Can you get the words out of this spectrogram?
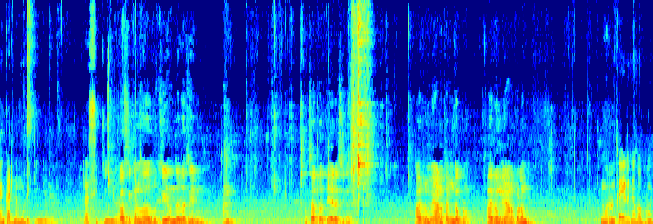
ஏன் கண்ணை மூடிட்டீங்க? ரசிக்கீங்களா? ரசிக்கணும் ருச்சியை வந்து ரசிக்கணும். சத்தத்தையே ரசிக்கணும். அருமையான தங்கப்பழம் அருமையான குழம்பு. முருங்கைக்காய் எடுங்க பார்ப்போம்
